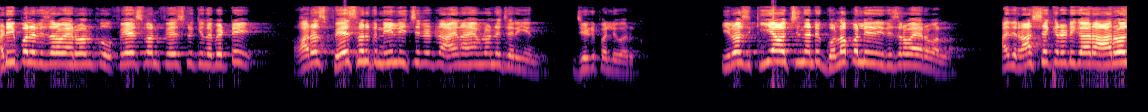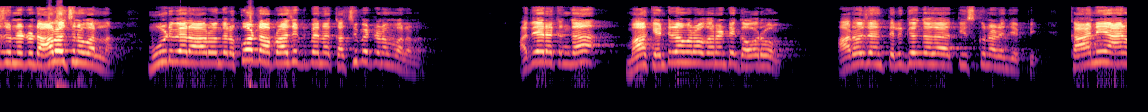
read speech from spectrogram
అడిపల్లి రిజర్వాయర్ వరకు ఫేస్ వన్ ఫేస్ టూ కింద పెట్టి ఆ రోజు ఫేజ్ వన్కు నీళ్ళు ఇచ్చినట్టు ఆయన హయాంలోనే జరిగింది జీడిపల్లి వరకు. ఈరోజు కియా వచ్చిందంటే గొల్లపల్లి రిజర్వాయర్ వల్ల. అది రాజశేఖర రెడ్డి గారు ఆ రోజు ఉన్నటువంటి ఆలోచన వలన మూడు వేల ఆరు వందల కోట్ల ఆ ప్రాజెక్టు పైన ఖర్చు పెట్టడం వలన. అదే రకంగా మాకు ఎన్టీ రామారావు గారు అంటే గౌరవం. ఆ రోజు ఆయన తెలుగంగా తీసుకున్నాడని చెప్పి. కానీ ఆయన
